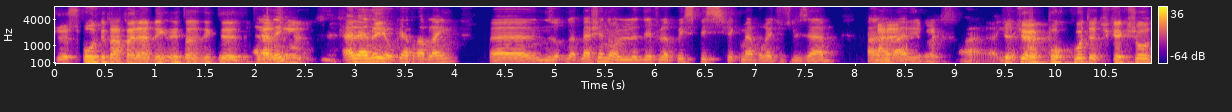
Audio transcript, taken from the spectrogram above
je, suppose que tu en fais l'année, étant donné que tu À l'année, à l'année, aucun problème. Euh, nous notre machine, on l'a développée spécifiquement pour être utilisable en hiver. As-tu un pourquoi? As-tu quelque chose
